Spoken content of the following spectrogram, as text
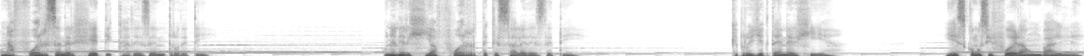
una fuerza energética desde dentro de ti, una energía fuerte que sale desde ti, que proyecta energía. Y es como si fuera un baile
